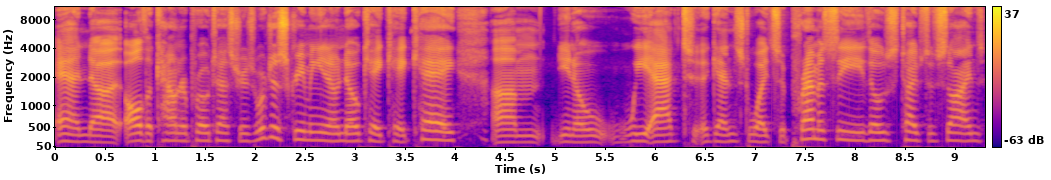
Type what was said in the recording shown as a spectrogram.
and uh, all the counter-protesters were just screaming, you know, no KKK, um, you know, we act against white supremacy, those types of signs,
